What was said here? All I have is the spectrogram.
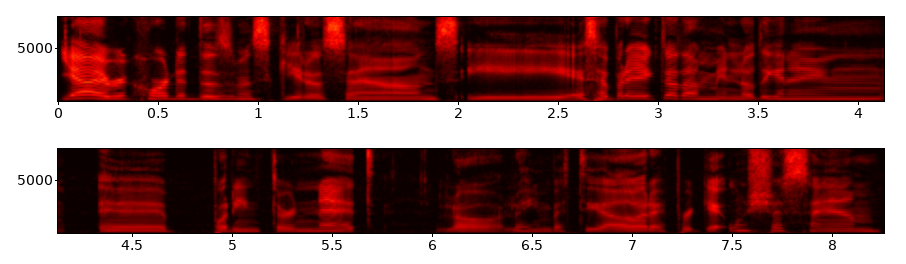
yeah, I recorded those mosquito sounds y ese proyecto también lo tienen eh, por internet lo- los investigadores porque un Shazam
